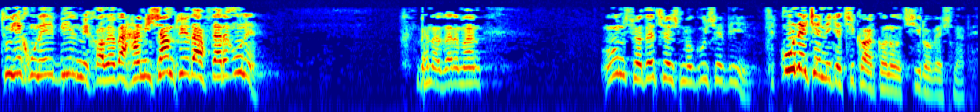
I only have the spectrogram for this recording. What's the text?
توی خونه بیل میخوابه و همیشه هم توی دفتر اونه. به نظر من اون شده چشم و گوش بیل. اونه که میگه چی کار کنه و چی رو بشنوه.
